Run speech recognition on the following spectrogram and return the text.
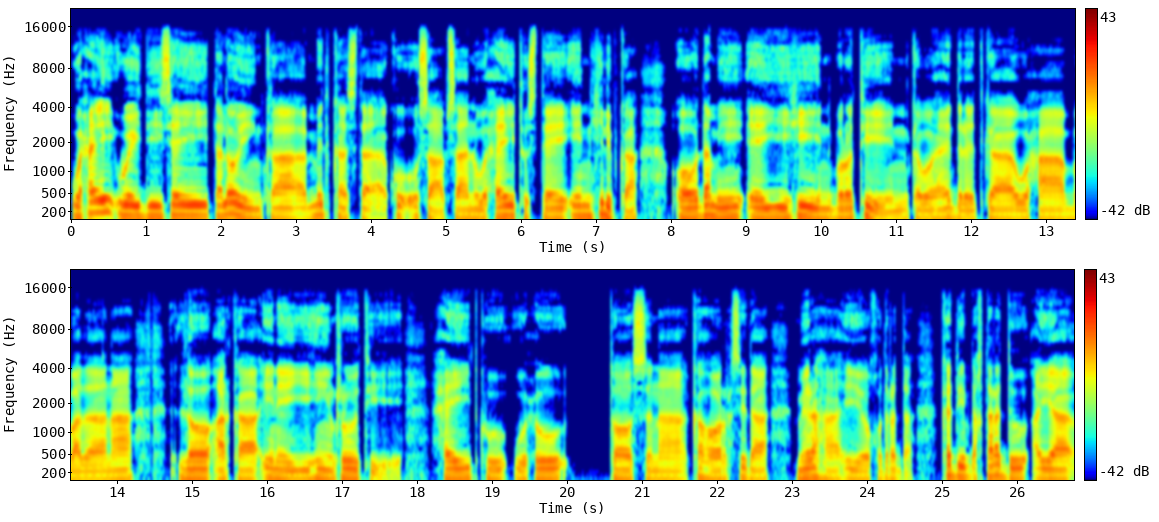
waxay weydiisay talooyinka mid kasta ku saabsan waxay tustay in hilibka oo dhammi ay yihiin borotiin kabohaydareedka waxaa badanaa loo arkaa inay yihiin rooti. Xaydku wuxuu toosnaa ka hor sida miraha iyo khudradda. Kadib dhakhtaraddu ayaa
